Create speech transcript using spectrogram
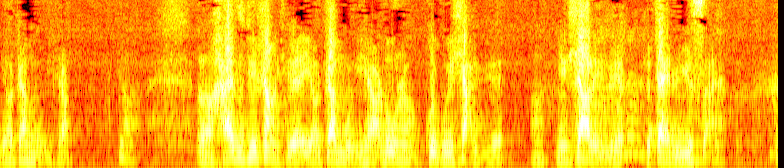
也要占卜一下。呃，孩子去上学也要占卜一下，路上会不会下雨啊？你下了雨就带着雨伞。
